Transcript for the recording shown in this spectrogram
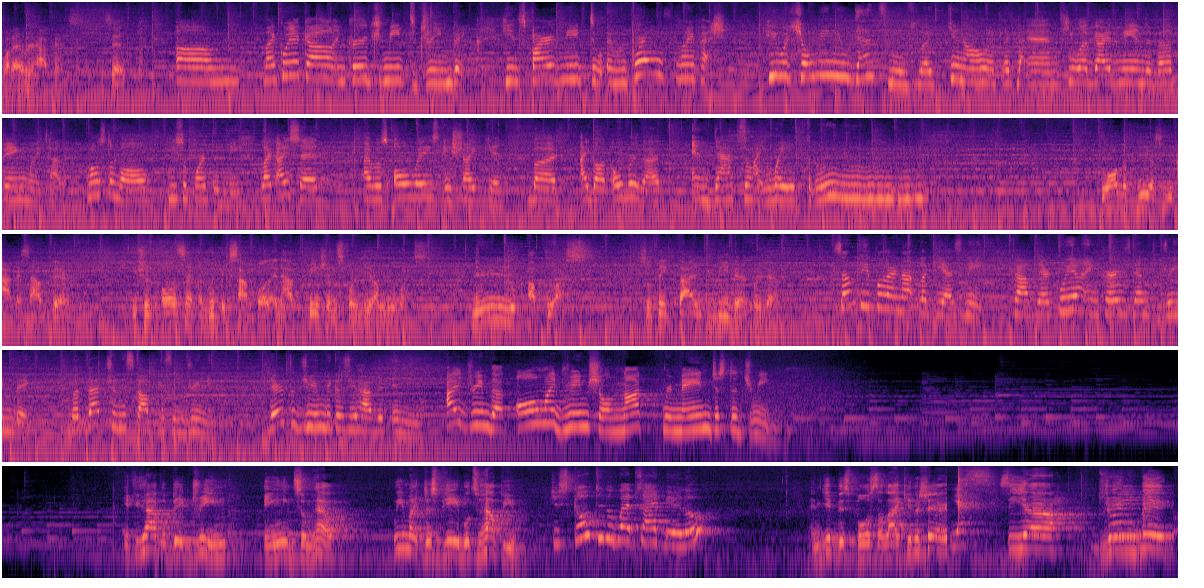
Whatever happens. That's it. Um, my Kuya Kyle encouraged me to dream big. He inspired me to embrace my passion. He would show me new dance moves, like, you know, like, like that. And he would guide me in developing my talent. Most of all, he supported me. Like I said, I was always a shy kid, but I got over that And that's my way through. To all the kuyas and ates out there, you should all set a good example and have patience for the younger ones. They really look up to us, so take time to be there for them. Some people are not lucky as me to have their kuya encourage them to dream big. But that shouldn't stop you from dreaming. Dare to dream because you have it in you. I dream that all my dreams shall not remain just a dream. If you have a big dream and you need some help, we might just be able to help you. Just go to the website below. And give this post a like and a share. Yes. See ya! Dream big!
